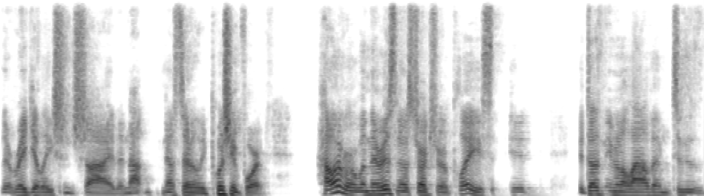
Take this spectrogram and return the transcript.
they're regulation shy. They're not necessarily pushing for it. However, when there is no structure in place, it it doesn't even allow them to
